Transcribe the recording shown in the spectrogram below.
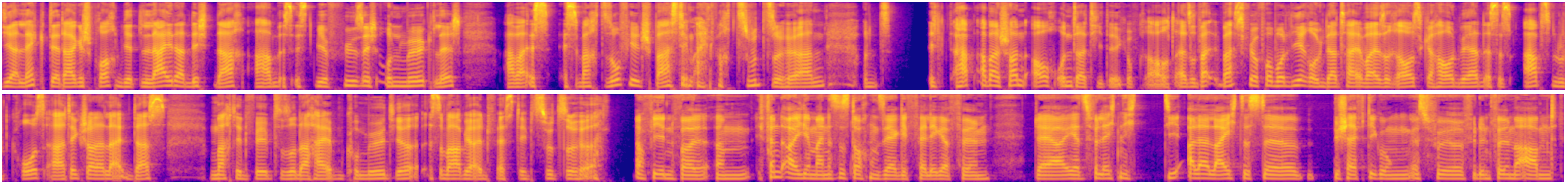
Dialekt, der da gesprochen wird, leider nicht nachahmen. Es ist mir physisch unmöglich. Aber es, es macht so viel Spaß, dem einfach zuzuhören. Und ich habe aber schon auch Untertitel gebraucht. Also was für Formulierungen da teilweise rausgehauen werden, es ist absolut großartig. Schon allein das macht den Film zu so einer halben Komödie. Es war mir ein Fest, dem zuzuhören. Auf jeden Fall. Ähm, ich finde allgemein, es ist doch ein sehr gefälliger Film, der jetzt vielleicht nicht die allerleichteste Beschäftigung ist für, für den Filmeabend.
